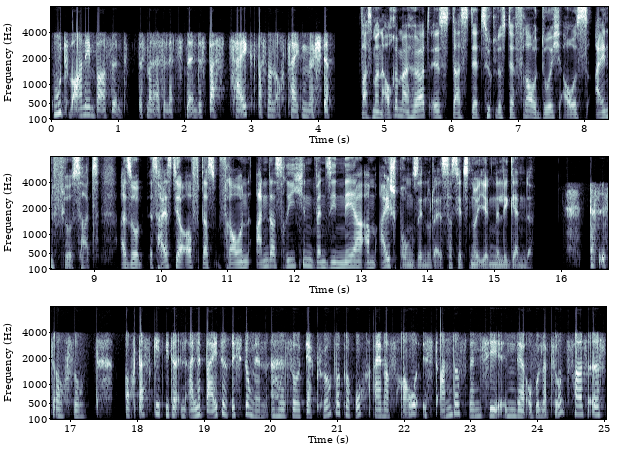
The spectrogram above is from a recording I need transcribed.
gut wahrnehmbar sind, dass man also letzten Endes das zeigt, was man auch zeigen möchte. Was man auch immer hört, ist, dass der Zyklus der Frau durchaus Einfluss hat. Also es heißt ja oft, dass Frauen anders riechen, wenn sie näher am Eisprung sind. Oder ist das jetzt nur irgendeine Legende? Das ist auch so. Auch das geht wieder in alle beide Richtungen. Also der Körpergeruch einer Frau ist anders, wenn sie in der Ovulationsphase ist,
